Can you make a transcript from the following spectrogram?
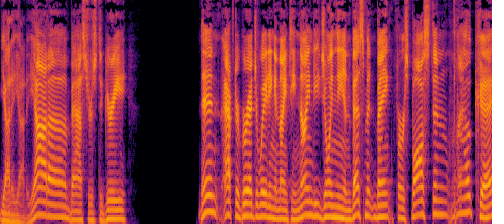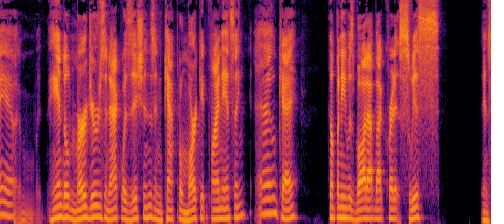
yada, yada, yada, master's degree. Then, after graduating in 1990, joined the investment bank, First Boston. Okay. Uh, handled mergers and acquisitions and capital market financing. Okay. Company was bought out by Credit Suisse and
